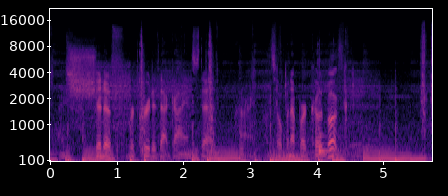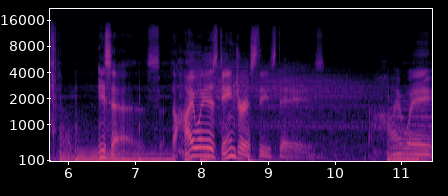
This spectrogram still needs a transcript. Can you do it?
I should have recruited that guy instead. Alright, let's open up our code book. He says, the highway is dangerous these days. The highway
